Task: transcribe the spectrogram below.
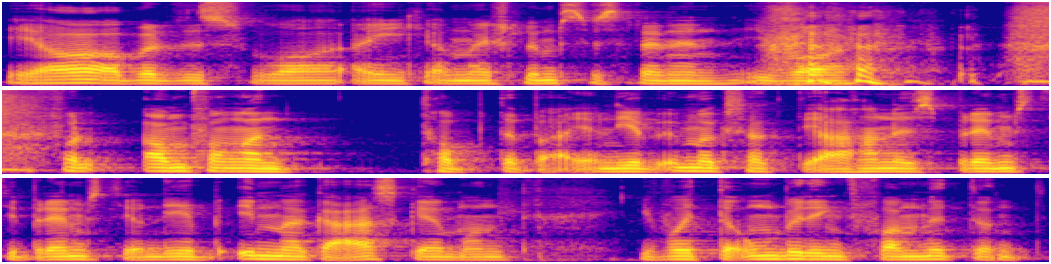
Ja, aber das war eigentlich auch mein schlimmstes Rennen. Ich war von Anfang an top dabei und ich habe immer gesagt, ja, Hannes, bremst die, bremst die und ich habe immer Gas gegeben und ich wollte da unbedingt vorne mit und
